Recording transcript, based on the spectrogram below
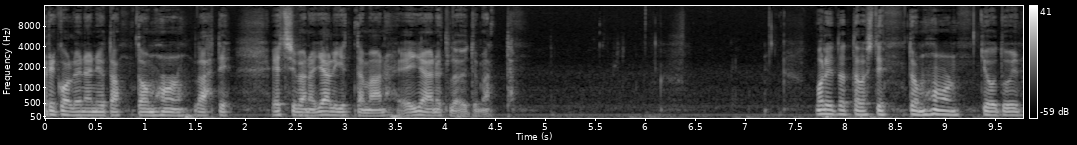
rikollinen, jota Tom Horn lähti etsivänä jäljittämään, ei jäänyt löytymättä. Valitettavasti Tom Horn joutui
